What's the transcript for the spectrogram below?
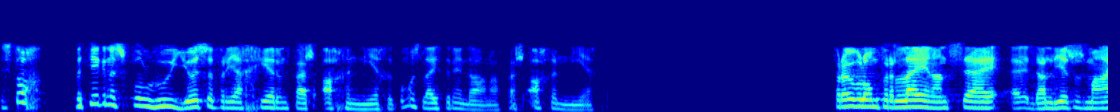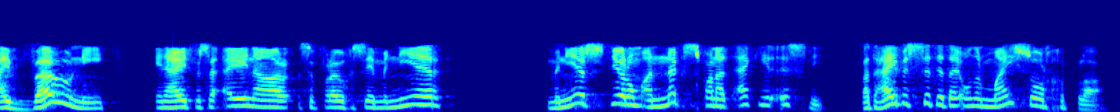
Dis tog betekenisvol hoe Josef reageer in vers 8 en 9. Kom ons luister net daarna, vers 8 en 9. Vrou wil hom verlei en dan sê hy uh, dan lees ons maar hy wou nie en hy het vir sy eienaar se vrou gesê: "Meneer, Meneer steur hom aan niks van dat ek hier is nie. Wat hy besit het hy onder my sorg geplaas.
